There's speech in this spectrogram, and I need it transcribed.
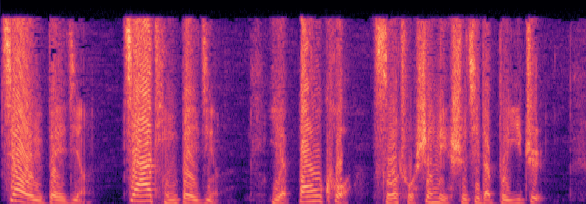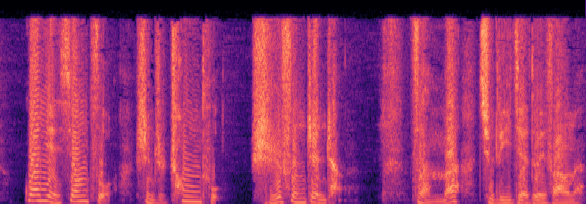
教育背景、家庭背景，也包括所处生理时期的不一致，观念相左甚至冲突，十分正常。怎么去理解对方呢？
